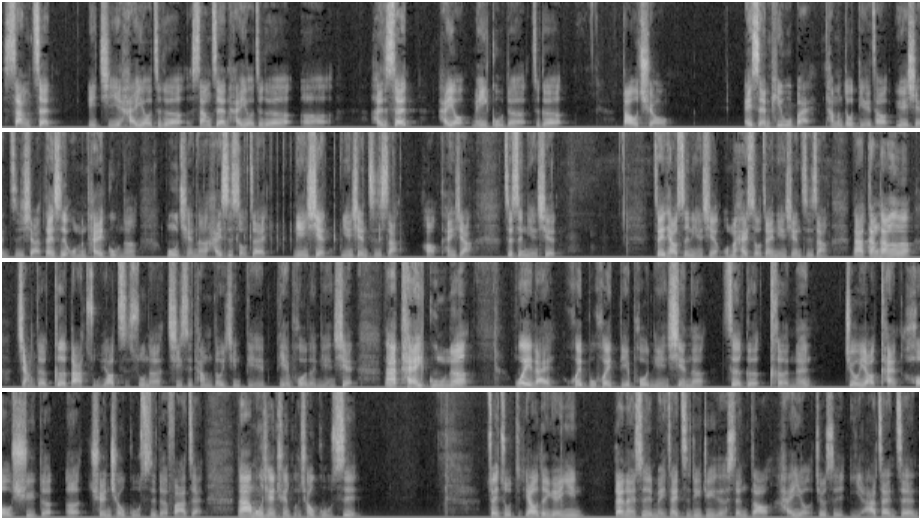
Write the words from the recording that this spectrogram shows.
上证，以及还有这个上证，还有这个呃恒生，还有美股的这个。道琼、S M P 五百，他们都跌到月线之下，但是我们台股呢，目前呢还是守在年线年线之上。好，看一下，这是年线，这一条是年线，我们还守在年线之上。那刚刚呢讲的各大主要指数呢，其实他们都已经跌跌破了年线。那台股呢，未来会不会跌破年线呢？这个可能。就要看后续的呃全球股市的发展。那目前全球股市最主要的原因，当然是美债殖利率的升高，还有就是以阿战争，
